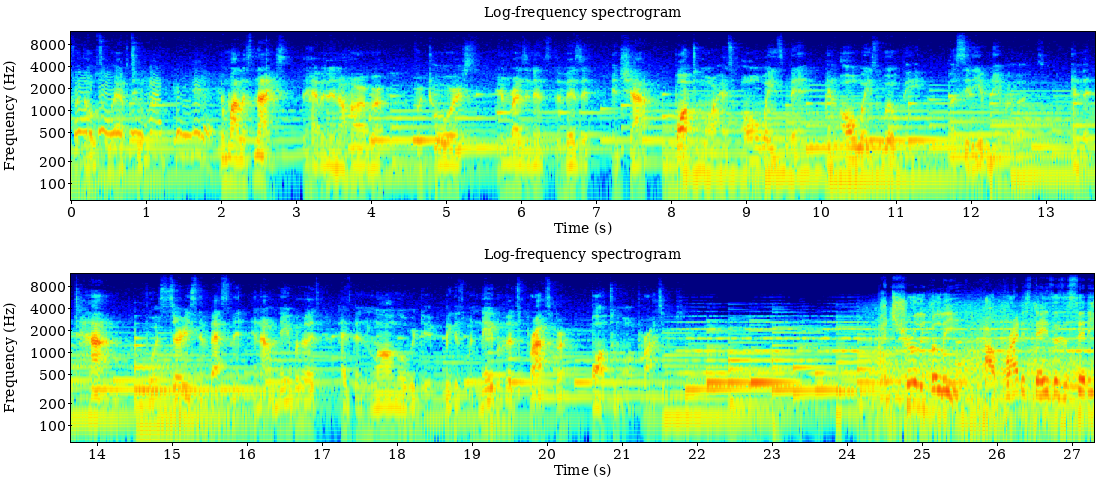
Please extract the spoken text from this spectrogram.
for those who have too much. And while it's nice to have an inner harbor for tourists and residents to visit and shop, Baltimore has always been and always will be a city of neighborhoods. And the time for a serious investment in our neighborhoods has been long overdue because when neighborhoods prosper, Baltimore prospers. I truly believe our brightest days as a city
